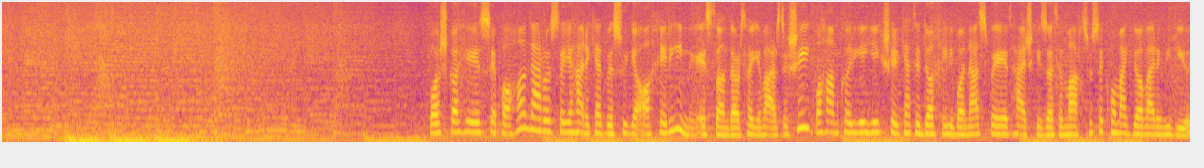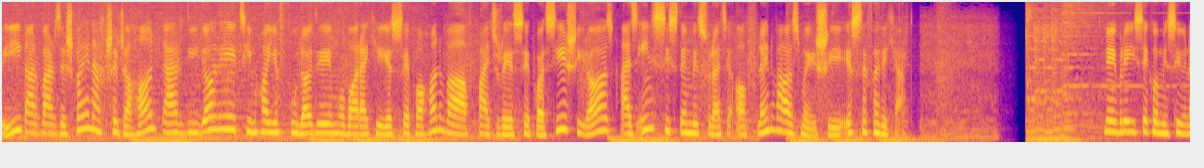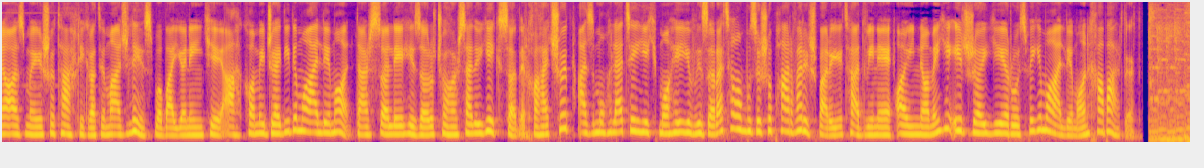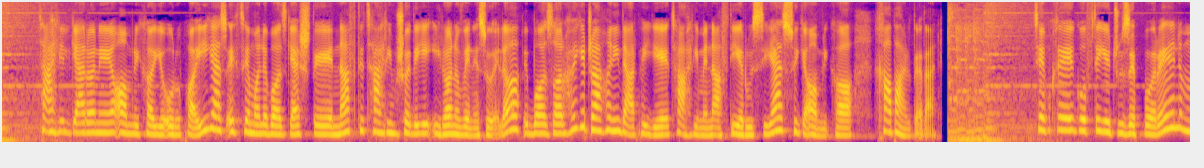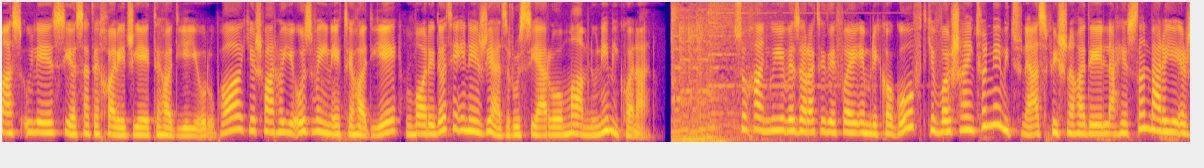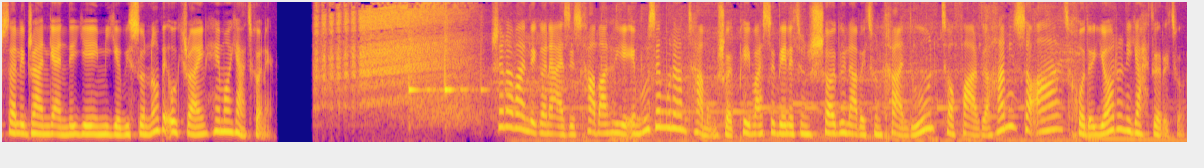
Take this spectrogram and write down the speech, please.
باشگاه سپاهان در راستای حرکت به سوی آخرین استانداردهای ورزشی با همکاری یک شرکت داخلی با نصب تجهیزات مخصوص کمک داور ویدیویی در ورزشگاه نقش جهان در دیدار تیم‌های فولاد مبارکه سپاهان و فجر سپاسی شیراز از این سیستم به صورت آفلاین و آزمایشی استفاده کرد. نایب رئیس کمیسیون آزمایش و تحقیقات مجلس با بیان اینکه احکام جدید معلمان در سال 1401 صادر خواهد شد از مهلت یک ماهه وزارت آموزش و پرورش برای تدوین آیین‌نامه اجرایی رتبه معلمان خبر داد تحلیلگران آمریکایی و اروپایی از احتمال بازگشت نفت تحریم شده ایران و ونزوئلا به بازارهای جهانی در پی تحریم نفتی روسیه از سوی آمریکا خبر دادند. طبق گفته جوزف بورل مسئول سیاست خارجی اتحادیه اروپا کشورهای عضو این اتحادیه واردات انرژی از روسیه رو ممنوع نمی‌کنند. سخنگوی وزارت دفاع امریکا گفت که واشنگتن نمی‌تونه از پیشنهاد لهستان برای ارسال جنگنده میگ 29 به اوکراین حمایت کنه. شنوندگان عزیز خبرهای امروزمون هم تموم شد. پیوسته دلتون شاد و لبتون خندون تا فردا همین ساعت خدا یار و نگهدارتون.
